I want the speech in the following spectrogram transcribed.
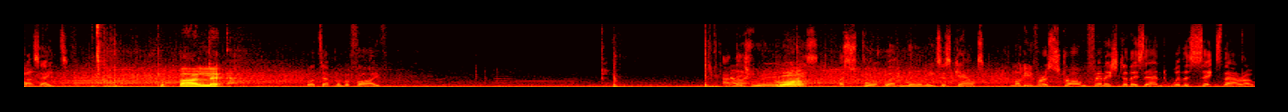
That's eight. Che palle. Well, attempt number five. And this really Buono. is a sport where millimeters count. Looking for a strong finish to this end with a sixth arrow.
